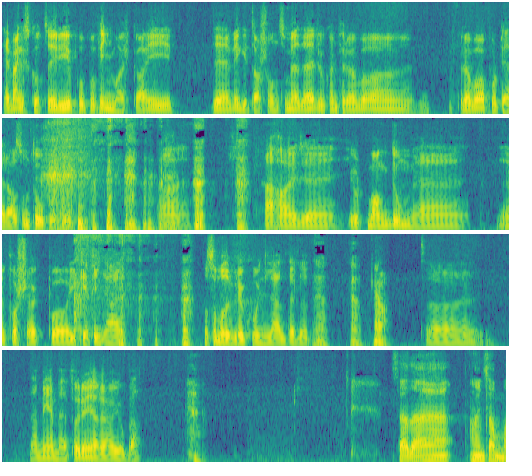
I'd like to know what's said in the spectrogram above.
Det er vengskottet på på Finnmarka i det vegetasjonen som er der. Du kan prøve å, prøve å apportere henne som tofoting. Jeg, jeg har eh, gjort mange dumme eh, forsøk på å ikke finne henne. Og så må du bruke hunden likevel til slutt. Ja, ja. Ja. Så eh, de er med for å gjøre jobben. Så det han samme,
